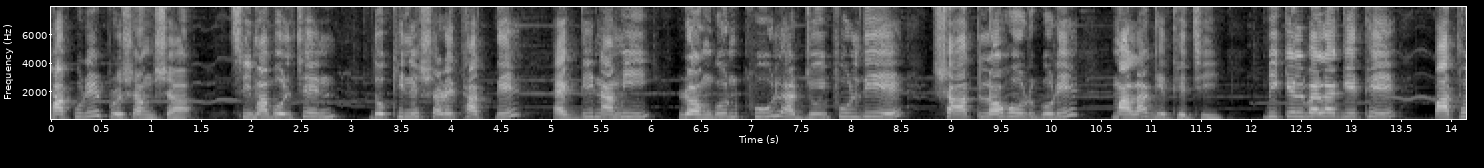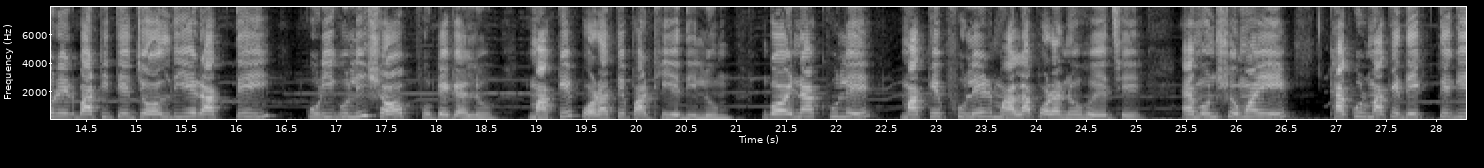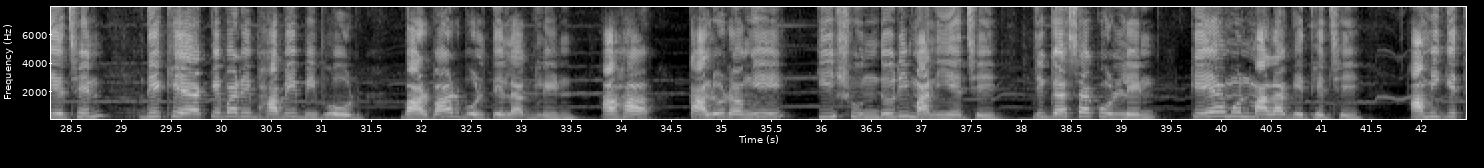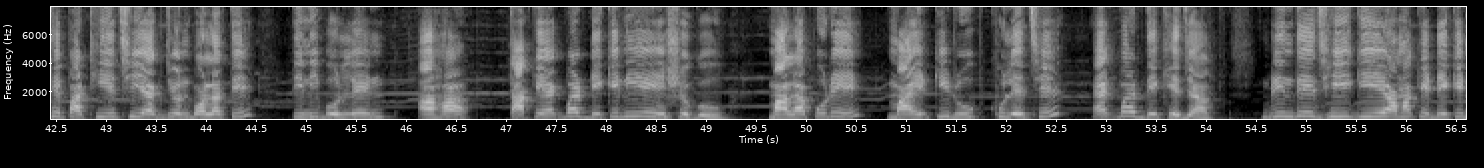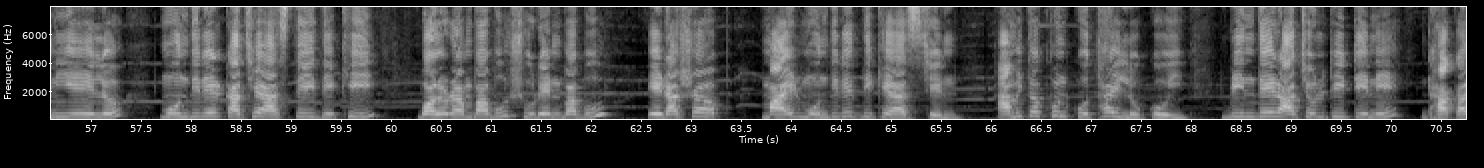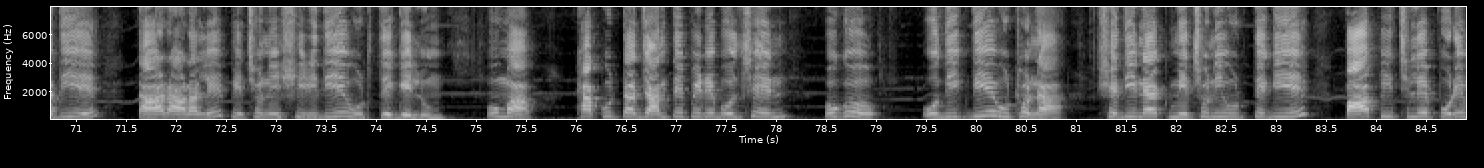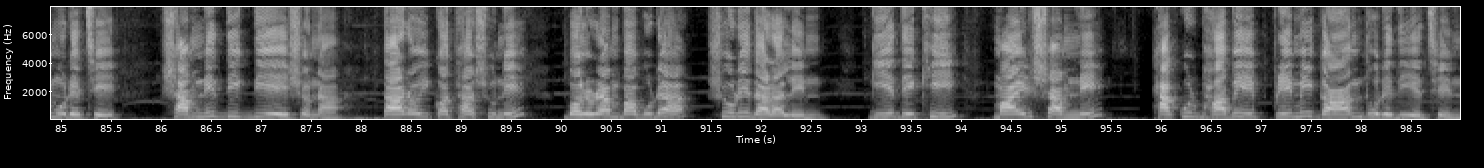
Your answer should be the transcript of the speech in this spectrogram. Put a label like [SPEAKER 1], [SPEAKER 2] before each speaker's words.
[SPEAKER 1] ঠাকুরের প্রশংসা। শ্রীমা বলছেন, দক্ষিণেশ্বরে থাকতে একদিন আমি রঙ্গন ফুল আর জুঁই ফুল দিয়ে সাত লহর গড়ে মালা গেঁথেছি। বিকেলবেলা গেঁথে পাথরের বাটিতে জল দিয়ে রাখতেই কুড়িগুলি সব ফুটে গেল। মাকে পরাতে পাঠিয়ে দিলুম। গয়না খুলে মাকে ফুলের মালা পরানো হয়েছে। এমন সময়ে ঠাকুর মাকে দেখতে গিয়েছেন দেখে একেবারে ভাবে বিভোর। বারবার বলতে লাগলেন, আহা, কালো রঙে কি সুন্দরী মানিয়েছে। জিজ্ঞাসা করলেন, কে এমন মালা গেঁথেছে? আমি গেথে পাঠিয়েছি একজন বলাতে। তিনি বললেন, আহা, তাকে একবার ডেকে নিয়ে এসো গো। মালা পরে মায়ের কি রূপ খুলেছে? একবার দেখে যাক। বৃন্দে ঝি গিয়ে আমাকে ডেকে নিয়ে এলো। মন্দিরের কাছে আসতেই দেখি বলরামবাবু, সুরেনবাবু, এরা সব মায়ের মন্দিরের দিকে আসছেন। আমি তখন কোথায় লুকোই? বৃন্দের আঁচলটি টেনে ঢাকা দিয়ে তার আড়ালে পেছনে সিঁড়ি দিয়ে উঠতে গেলুম। ওমা, ঠাকুর তা জানতে পেরে বলছেন, ওগো, ওদিক দিয়ে উঠো না। সেদিন এক মেছনি উঠতে গিয়ে পা পিছলে পড়ে মরেছে। সামনের দিক দিয়ে এসো না। তার ওই কথা শুনে বলরাম বাবুরা সরে দাঁড়ালেন। গিয়ে দেখি মায়ের সামনে ঠাকুর ভাবে প্রেমে গান ধরে দিয়েছেন।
